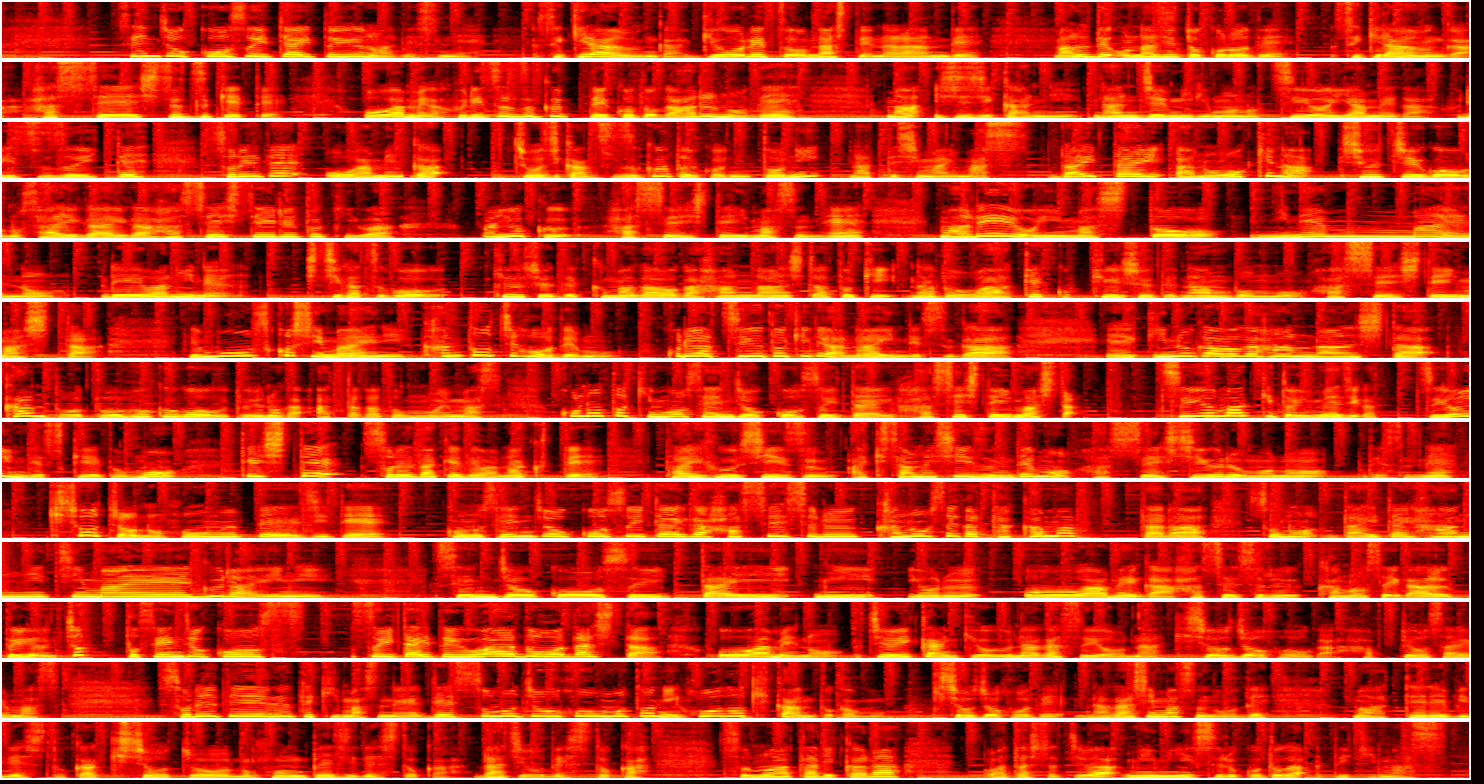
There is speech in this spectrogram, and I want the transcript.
線状降水帯というのはですね積乱雲が行列をなして並んでまるで同じところで積乱雲が発生し続けて大雨が降り続くっていうことがあるのでまあ1時間に何十ミリもの強い雨が降り続いてそれで大雨が長時間続くということになってしまいます。だいたいあの大きな集中豪雨の災害が発生している時はまあ、よく発生していますね。まあ、例を言いますと2年前の令和2年7月豪雨九州で球磨川が氾濫した時などは結構九州で何本も発生していました。でもう少し前に関東地方でもこれは梅雨時ではないんですが、えー、鬼怒川が氾濫した関東東北豪雨というのがあったかと思います。この時も線状降水帯発生していました。梅雨末期というイメージが強いんですけれども決してそれだけではなくて台風シーズン秋雨シーズンでも発生しうるものですね。気象庁のホームページでこの線状降水帯が発生する可能性が高まったらその大体半日前ぐらいに線状降水帯による大雨が発生する可能性があるというちょっと線状降水衰退というワードを出した大雨の注意喚起を促すような気象情報が発表されます。それで出てきますね。でその情報をもとに報道機関とかも気象情報で流しますのでまあテレビですとか気象庁のホームページですとかラジオですとかそのあたりから私たちは耳にすることができます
